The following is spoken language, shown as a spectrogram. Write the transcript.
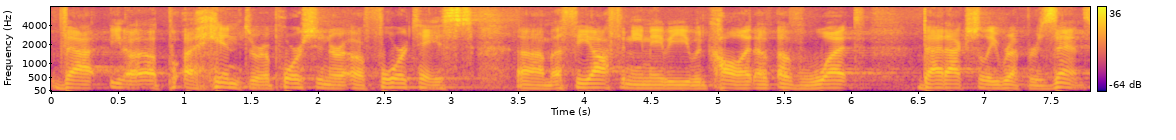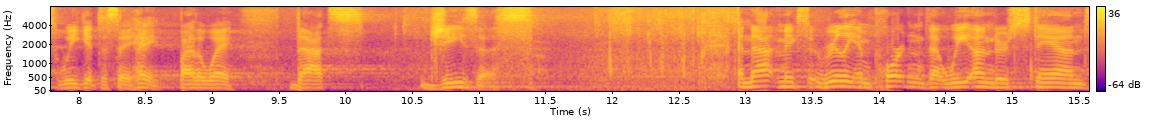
that, you know, a, a hint or a portion or a foretaste, um, a theophany, maybe you would call it, of, of what that actually represents. We get to say, hey, by the way, that's Jesus. And that makes it really important that we understand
